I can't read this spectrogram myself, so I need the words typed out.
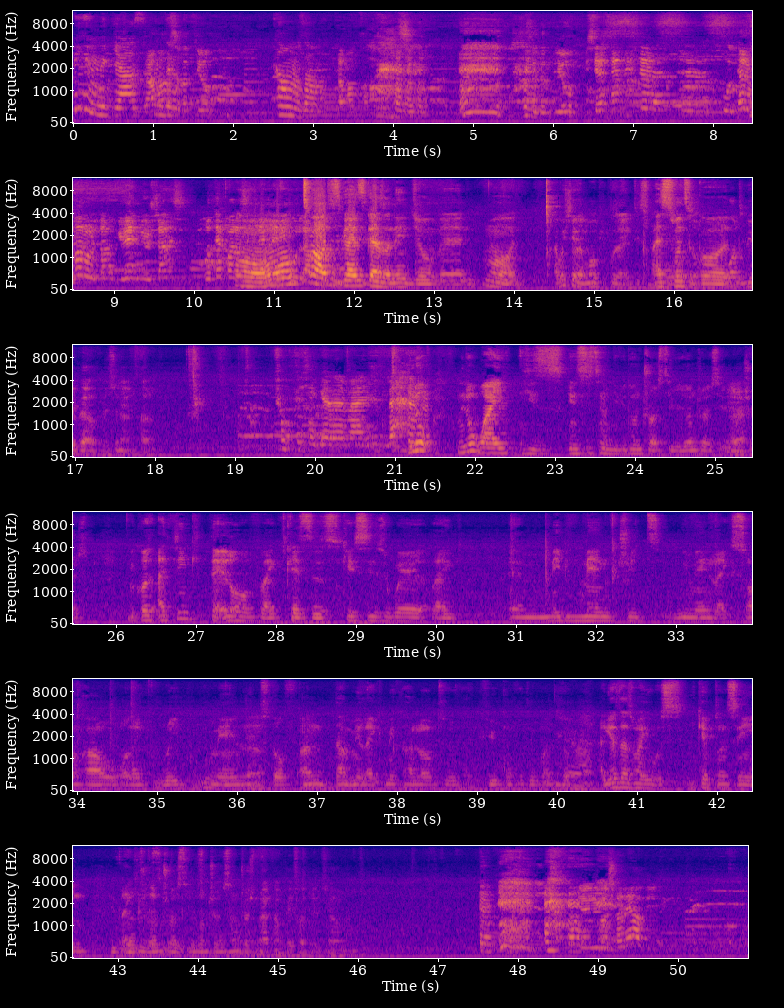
bir günlük ya. Tamam, Sıkıntı yok. Tamam o zaman. Tamam. sıkıntı yok. İsterseniz de e, otel var orada güvenmiyorsanız. Otel parasını ben Oh, burada. oh, this guy, this guy's an angel, man. Come on. I wish there were more people like this. I swear to though. God. The world would be a better place, isn't it? Uh, Çok teşekkür ederim ben cidden. You know, you know why he's insisting on if you don't trust, if you don't trust, if you don't Yeah. trust. Because I think there are a lot of like Cases. cases where like um, maybe men treat women like somehow or like rape women Yeah. and stuff, and that may like make her not to like, feel comfortable and stuff. Yeah. I guess that's why he was he kept on saying You like you don't trust, you don't trust. Don't trust me, I can pay for it. So. Yani başka ne yapayım?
